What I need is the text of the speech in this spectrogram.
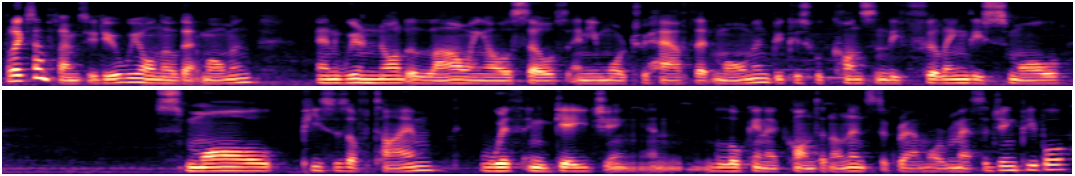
But like sometimes you do, we all know that moment and we're not allowing ourselves anymore to have that moment because we're constantly filling these small small pieces of time with engaging and looking at content on Instagram or messaging people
